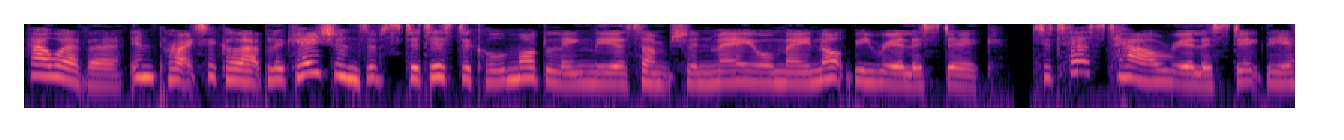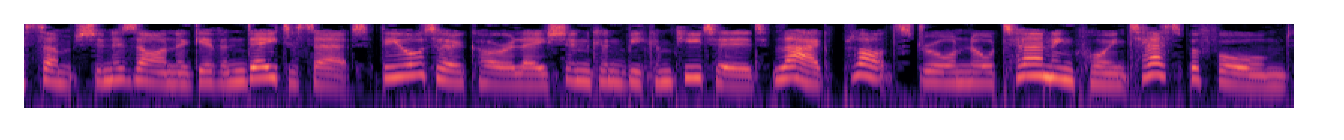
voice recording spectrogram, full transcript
However, in practical applications of statistical modeling the assumption may or may not be realistic. To test how realistic the assumption is on a given dataset, the autocorrelation can be computed, lag plots drawn or turning point tests performed.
